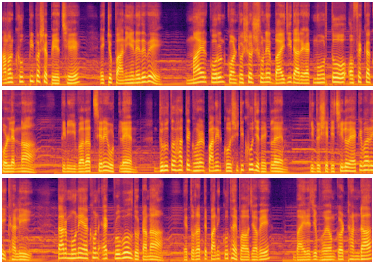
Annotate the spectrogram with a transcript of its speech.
আমার খুব পিপাসা পেয়েছে। একটু পানি এনে দেবে? মায়ের করুণ কণ্ঠস্বর শুনে বাইজিৎ আর এক মুহূর্ত অপেক্ষা করলেন না। তিনি ইবাদাত ছেড়ে উঠলেন। দ্রুত হাতে ঘরের পানির কলসিটি খুঁজে দেখলেন, কিন্তু সেটি ছিল একেবারেই খালি। তার মনে এখন এক প্রবল দোটানা। এত রাতে পানি কোথায় পাওয়া যাবে? বাইরে যে ভয়ঙ্কর ঠান্ডা।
